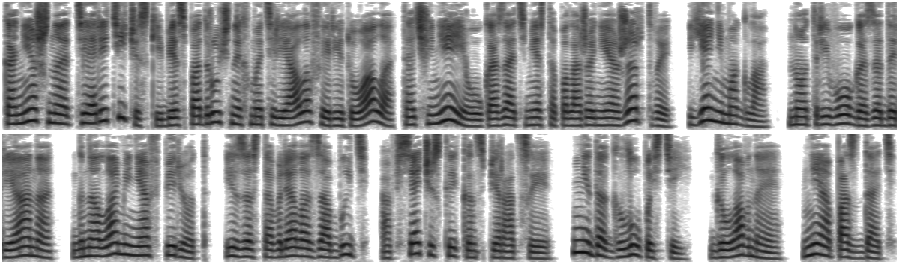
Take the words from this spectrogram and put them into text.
Конечно, теоретически без подручных материалов и ритуала точнее указать местоположение жертвы я не могла. Но тревога за Дариана гнала меня вперед и заставляла забыть о всяческой конспирации. Не до глупостей. Главное не опоздать.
